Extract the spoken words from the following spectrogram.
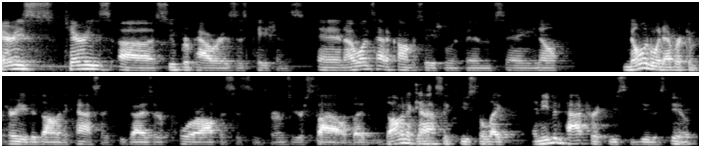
Carey's Carey's uh, superpower is his patience, and I once had a conversation with him saying, you know, no one would ever compare you to Dominik Hasek. You guys are polar opposites in terms of your style, but Dominik yeah. Hasek used to like, and even Patrick used to do this too.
